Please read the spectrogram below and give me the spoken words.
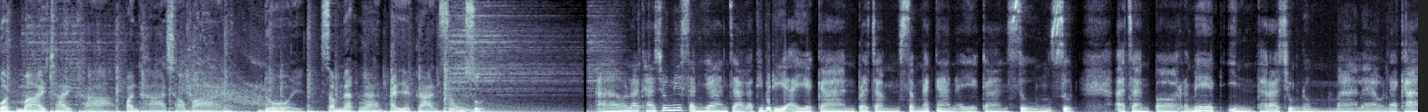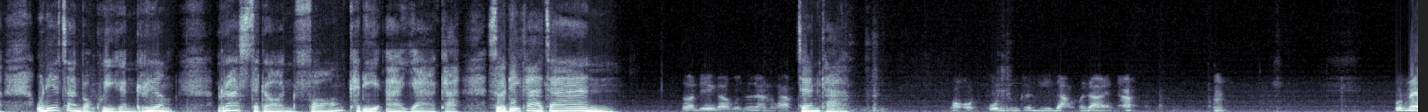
กฎหมายชายคาปัญหาชาวบ้าน โดยสำนักงานอัยการสูงสุด เอาละค่ะ ช่วงนี้สัญญาณจากอธิบดีอัยการประจำสำนักงานอัยการสูงสุด อาจารย์ปอระเมศวร์อินทรชุมนุมมาแล้วนะคะ วันนี้อาจารย์บอกคุยกันเรื่อง ราษฎรฟ้องคดีอาญาค่ะ สวัสดีค่ะอาจารย์ สวัสดีครับคุณธนันครับเชิญค่ะพออดพูดถึงคดีดังไม่ได้นะอืม คุณแม่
